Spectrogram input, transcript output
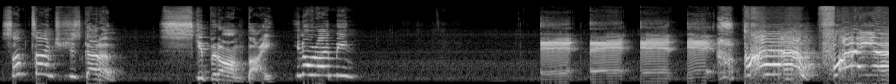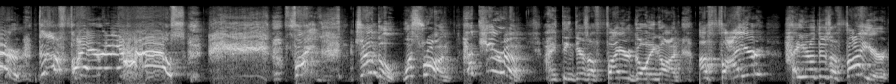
Sometimes you just gotta skip it on by. You know what I mean? Eh, eh, eh, eh. Ah! Fire! There's a fire in the house! Fire! Jungle, what's wrong? Akira! I think there's a fire going on. A fire? How you know there's a fire?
